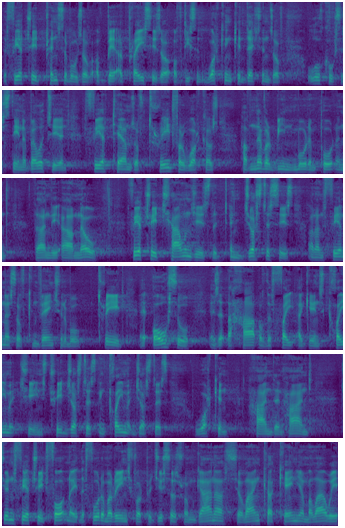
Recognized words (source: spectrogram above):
the fair trade principles of, of better prices, of, of decent working conditions, of local sustainability and fair terms of trade for workers have never been more important than they are now. Fair trade challenges the injustices and unfairness of conventional trade. It also is at the heart of the fight against climate change. Trade justice and climate justice working hand in hand. During Fair Trade Fortnight, the forum arranged for producers from Ghana, Sri Lanka, Kenya, Malawi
